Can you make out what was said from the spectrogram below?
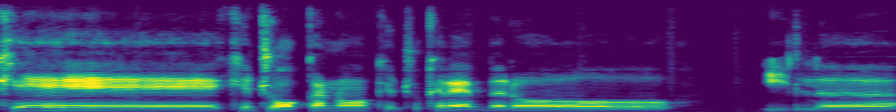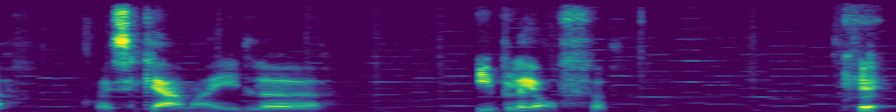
che, che giocano, che giocherebbero il come si chiama il i playoff. che...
